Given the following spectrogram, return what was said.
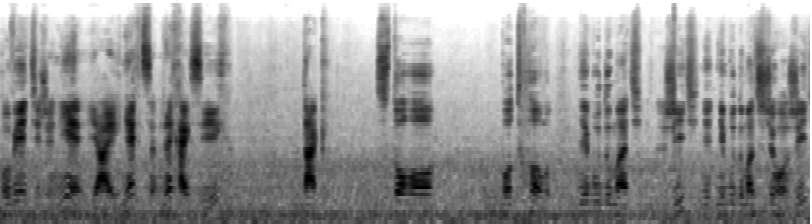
poviete, že nie, ja ich nechcem, nechaj si ich, tak z toho potom nebudú mať žiť, ne, nebudú mať z čoho žiť,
